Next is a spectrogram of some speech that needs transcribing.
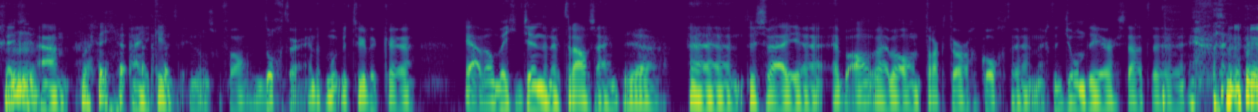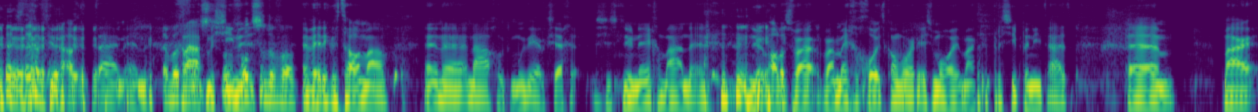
geef je Hmm. aan, ja. aan je kind? In ons geval dochter. En dat moet natuurlijk eh, ja, wel een beetje genderneutraal zijn. ja. Eh, dus wij, eh, hebben al, wij hebben al een tractor gekocht. een echte John Deere staat, staat in de achtertuin. En En graafmachines. en weet ik het allemaal. En nou goed, ik moet eerlijk zeggen, ze is nu negen maanden. En nu alles waar, waarmee gegooid kan worden is mooi. Maakt in principe niet uit. Ehm, maar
